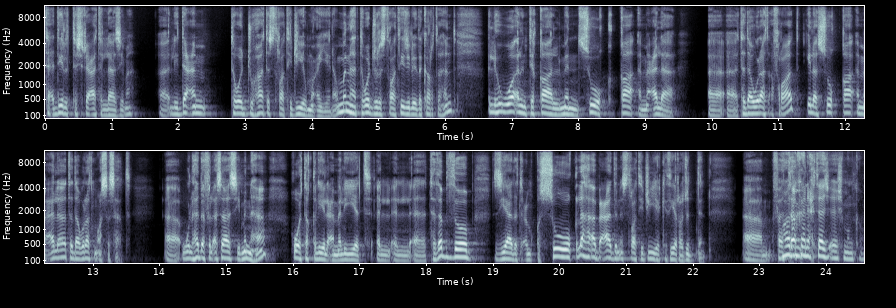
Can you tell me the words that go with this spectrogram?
تعديل التشريعات اللازمة آه، لدعم توجهات استراتيجية معينة ومنها التوجه الاستراتيجي اللي ذكرته أنت اللي هو الانتقال من سوق قائم على تداولات أفراد إلى سوق قائم على تداولات مؤسسات. والهدف الأساسي منها هو تقليل عملية التذبذب، زيادة عمق السوق، لها أبعاد استراتيجية كثيرة جدا. هذا كان يحتاج إيش منكم؟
